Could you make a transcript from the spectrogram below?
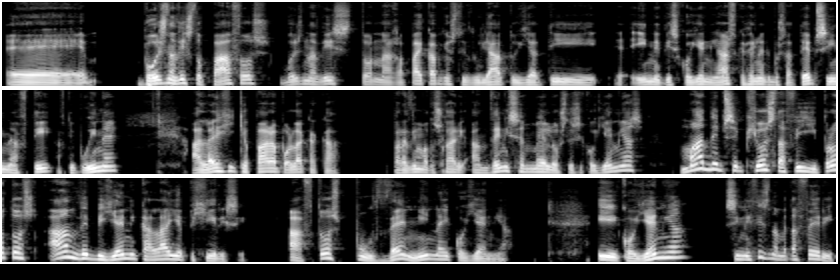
ε, μπορείς να δεις το πάθος, μπορείς να δεις το να αγαπάει κάποιος τη δουλειά του γιατί ε, είναι της οικογένειάς του και θέλει να την προστατέψει, είναι αυτή, αυτή που είναι, αλλά έχει και πάρα πολλά κακά. Παραδείγματος χάρη, αν δεν είσαι μέλος της οικογένειας, Μάντεψε ποιος θα φύγει πρώτος αν δεν πηγαίνει καλά η επιχείρηση. Αυτός που δεν είναι οικογένεια. Η οικογένεια συνηθίζει να μεταφέρει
